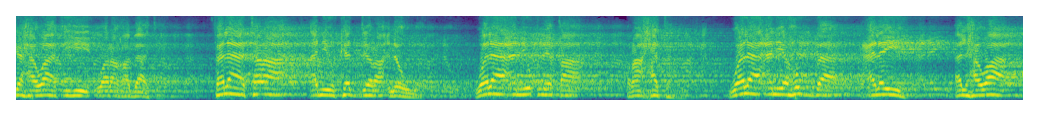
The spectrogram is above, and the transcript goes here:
شهواته ورغباته فلا ترى أن يكدر نومه ولا أن يقلق راحته ولا أن يهب عليه الهواء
